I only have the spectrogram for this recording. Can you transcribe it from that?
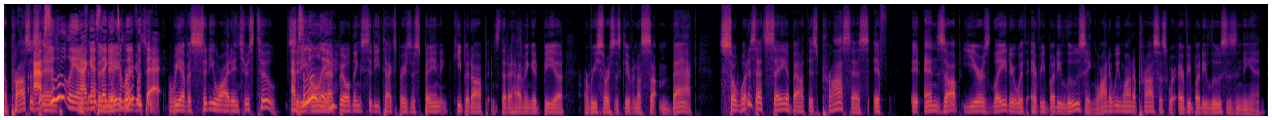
A process. Absolutely, and I guess the they get to live with that. and We have a citywide interest too. City Absolutely. own that building. City taxpayers are paying and keep it up instead of having it be a, a resource that's giving us something back. So what does that say about this process if it ends up years later with everybody losing? Why do we want a process where everybody loses in the end?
